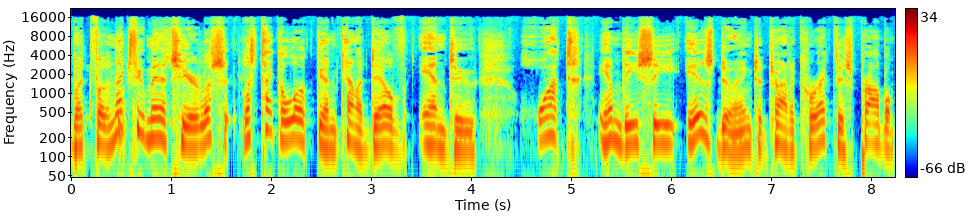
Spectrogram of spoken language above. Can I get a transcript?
But for the next few minutes here, let's let's take a look and kind of delve into what MDC is doing to try to correct this problem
